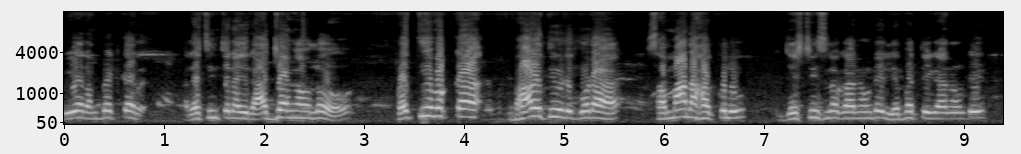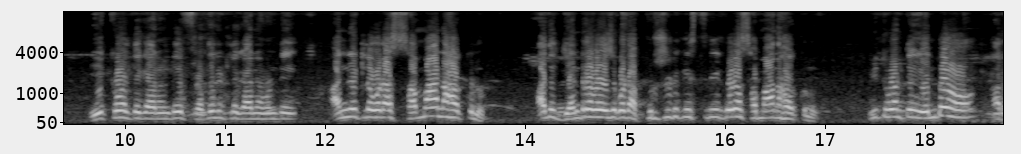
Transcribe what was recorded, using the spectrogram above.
బిఆర్ అంబేద్కర్ రచించిన ఈ రాజ్యాంగంలో ప్రతి ఒక్క భారతీయుడికి కూడా సమాన హక్కులు జస్టిస్లో కానివ్వండి లిబర్టీ కానివ్వండి ఈక్వాలిటీ కానివ్వండి ఫ్రెటర్నిటీ కానివ్వండి అన్నిట్లో కూడా సమాన హక్కులు. అది జెండర్ వైజ్ కూడా పురుషుడికి స్త్రీ కూడా సమాన హక్కులు. ఇటువంటి ఎన్నో మన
